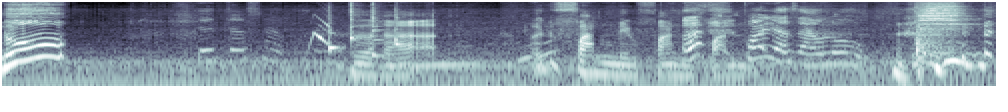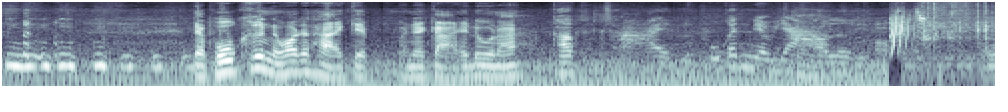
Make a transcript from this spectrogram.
หนูเดินจะสับเหรอคะเอ้ยฟันดิฟันเอ้ยฟัน พ่ออย่าแซวลูกเดี๋ยวพลุขึ้นเดี๋ยวพ่อจะถ่ายเก็บบรรยากาศให้ดูนะ ครับใช่ลูกพูกันยาวๆเลย โอ้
